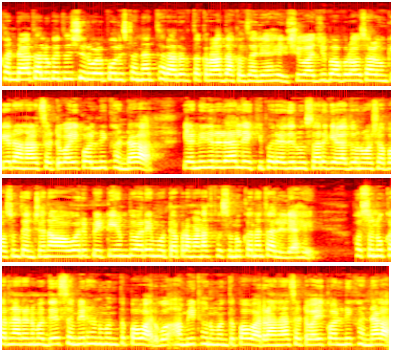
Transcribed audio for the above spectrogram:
खंडाळा तालुक्यातील शिरवळ पोलीस ठाण्यात थरारक तक्रार दाखल झाली आहे. शिवाजी बाबुराव साळुंके राहणार सटवाई कॉलनी खंडाळा यांनी दिलेल्या लेखी फर्यादीनुसार गेल्या दोन वर्षापासून त्यांच्या नावावर पेटीएमद्वारे मोठ्या प्रमाणात फसवणूक करण्यात आलेली आहे. फसवणूक करणाऱ्यांमध्ये समीर हनुमंत पवार व अमित हनुमंत पवार राणा सटवाई कॉलनी खंडाळा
